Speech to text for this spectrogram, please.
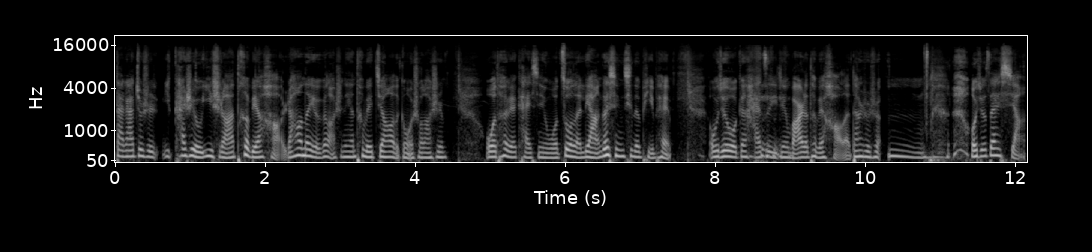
大家就是一开始有意识了，特别好。然后呢，有一个老师那天特别骄傲的跟我说，老师。我特别开心，我做了两个星期的匹配，我觉得我跟孩子已经玩的特别好了。当时说，嗯，我就在想，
